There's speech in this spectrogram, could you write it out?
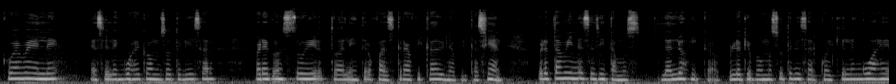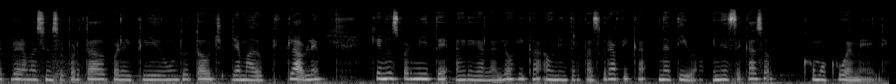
QML es el lenguaje que vamos a utilizar para construir toda la interfaz gráfica de una aplicación, pero también necesitamos la lógica, por lo que podemos utilizar cualquier lenguaje de programación soportado por el CLI de Ubuntu Touch llamado Clicable, que nos permite agregar la lógica a una interfaz gráfica nativa, en este caso como QML.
